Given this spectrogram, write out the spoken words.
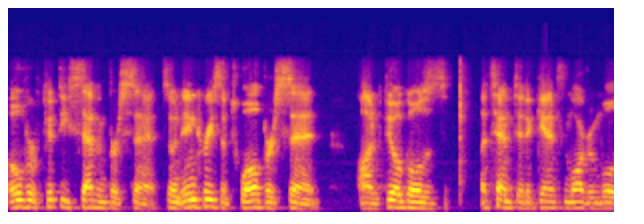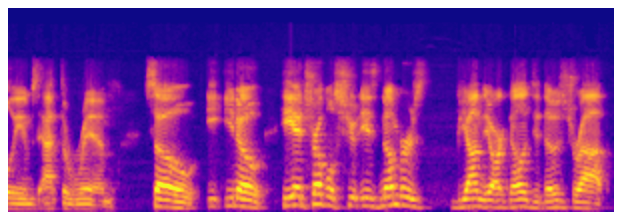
over 57%. So an increase of 12% on field goals attempted against Marvin Williams at the rim. So, you know, he had trouble shoot his numbers beyond the arc. Not only did those drop,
